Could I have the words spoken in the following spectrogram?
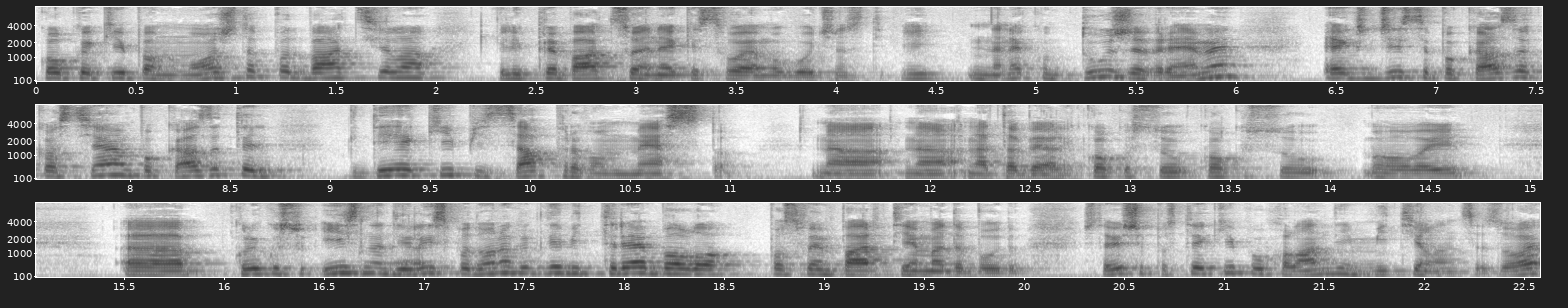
koliko ekipa možda podbacila ili prebacuje neke svoje mogućnosti. I na nekom duže vreme XG se pokazuje kao sjajan pokazatelj gde je ekipi zapravo mesto na, na, na tabeli. Koliko su, koliko su ovaj, Uh, koliko su iznad ili ispod onoga gde bi trebalo po svojim partijama da budu. Šta više, postoje ekipa u Holandiji, Mitjeland se zove,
